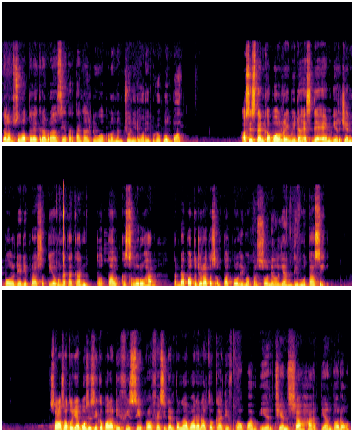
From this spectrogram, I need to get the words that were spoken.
dalam surat telegram rahasia tertanggal 26 Juni 2024. Asisten Kapolri bidang SDM Irjen Pol Dedi Prasetyo mengatakan total keseluruhan terdapat 745 personil yang dimutasi. Salah satunya posisi Kepala Divisi Profesi dan Pengamanan atau Kadif Propam Irjen Syahardiantono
